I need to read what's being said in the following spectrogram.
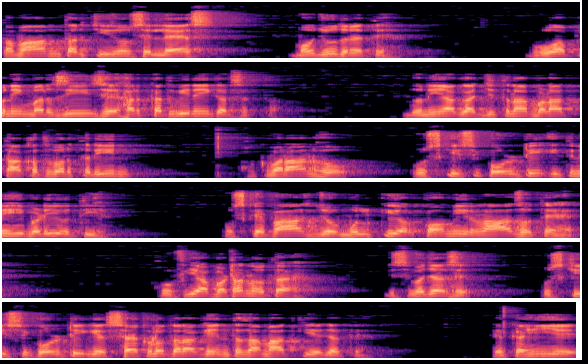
تمام تر چیزوں سے لیس موجود رہتے ہیں۔ وہ اپنی مرضی سے حرکت بھی نہیں کر سکتا۔ دنیا کا جتنا بڑا طاقتور ترین حکمران ہو اس کی سیکورٹی اتنی ہی بڑی ہوتی ہے۔ اس کے پاس جو ملکی اور قومی راز ہوتے ہیں، خفیہ بٹن ہوتا ہے۔ اس وجہ سے اس کی سیکورٹی کے سینکڑوں طرح کے انتظامات کیے جاتے ہیں کہ کہیں یہ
